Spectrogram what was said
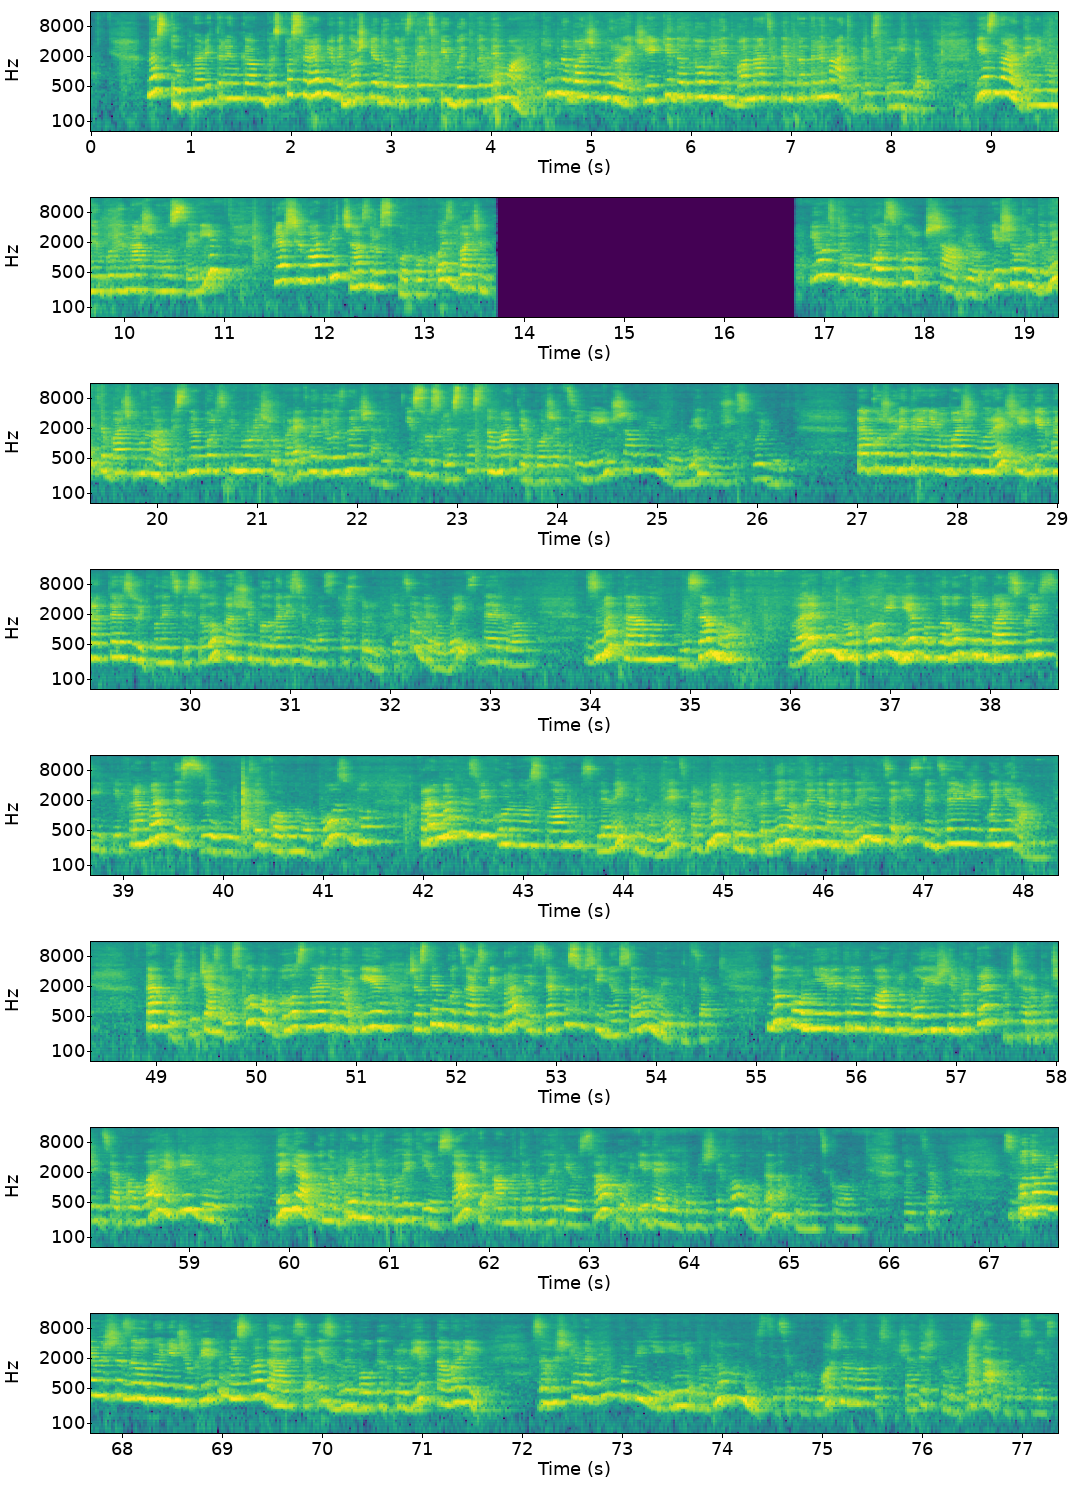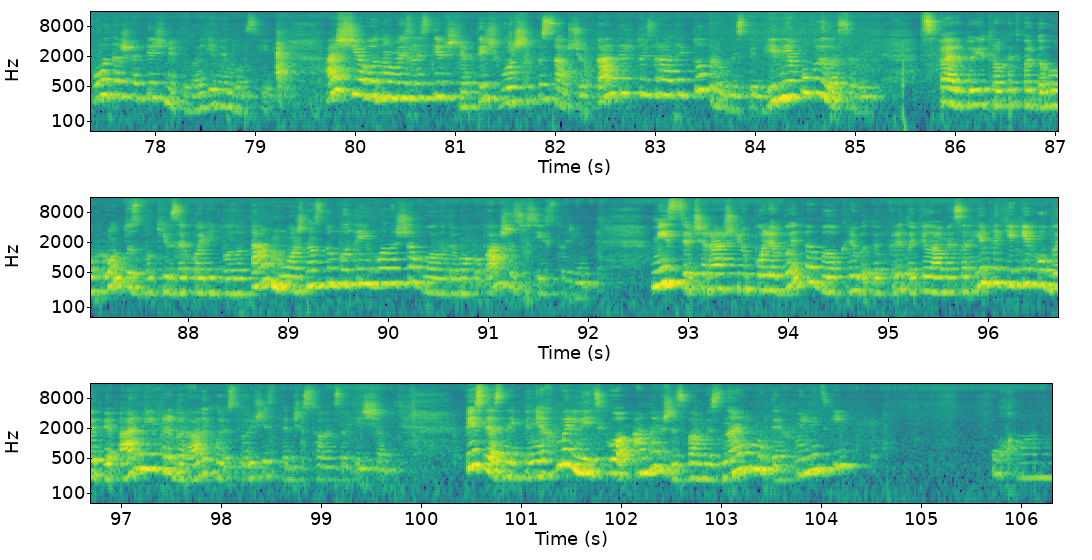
Наступна вітринка безпосередньо відношення до Бористецької битви немає. Тут ми бачимо речі, які датовані 12 та 13 століттям. І знайдені вони були в нашому селі Пляшева під час розкопок. Ось бачимо. Ось таку польську шаблю. Якщо придивитися, бачимо надпис на польській мові, що в перекладі означає Ісус Христос та Матір Божа цією шаблею борони душу свою. Також у вітрині ми бачимо речі, які характеризують Волинське село першої половини 17 століття. Це вироби з дерева, з металу, замок, веретено, копіє, поплавок до рибальської сіті, фрагменти з церковного посуду, скла, скляний куманець, фрагмент панікадила, глиняна кадильниця і свинцеві віконні рами. Також під час розкопок було знайдено і частинку царських врат із церкви сусіднього села Митниця. Доповнює вітринку антропологічний портрет почерепочинця Павла, який був дияконом при митрополиті Йосафі, а митрополит Йосаф ідейним помічником Богдана Хмельницького. Збудовані лише за одну ніч укріплення складалися із глибоких ровів та валів. Завишки на пів копії і ні одного місця, з якого можна було б розпочати штурм. Писав так у своїх спогадах шляхтич Миколай Єміловський. А ще в одному із листів шляхтич Войша писав, що табір той зрадить добре вмістив, він як у вила сидить. Спереду і трохи твердого ґрунту, з боків заходять болота, можна здобути його лише голодом, окупавши з усіх сторін. Місце вчорашнього поля битви було вкрито тілами загиблих, яких у битві армії прибирали, користуючись тимчасовим затищем. Після зникнення Хмельницького, а ми вже з вами знаємо, де Хмельницький, Ухану.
